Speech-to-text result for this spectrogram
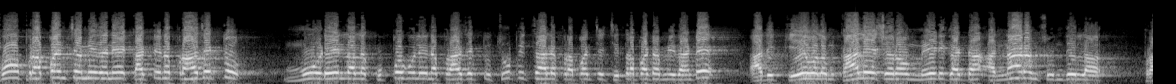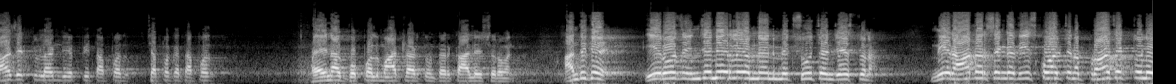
భూ ప్రపంచం మీదనే కట్టిన ప్రాజెక్టు మూడేళ్ళ కుప్పగులిన ప్రాజెక్టు చూపించాలి ప్రపంచ చిత్రపటం మీద అంటే అది కేవలం కాళేశ్వరం మేడిగడ్డ అన్నారం సుందిల్ల ప్రాజెక్టులు అని చెప్పి తప్పదు చెప్పక తప్పదు. అయినా గొప్పలు మాట్లాడుతుంటారు కాళేశ్వరం అని. అందుకే ఈ రోజు ఇంజనీర్లు నేను మీకు సూచన చేస్తున్నా. మీరు ఆదర్శంగా తీసుకోవాల్సిన ప్రాజెక్టులు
